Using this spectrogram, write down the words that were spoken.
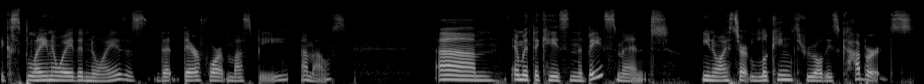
explain away the noise, as that therefore it must be a mouse. Um, and with the case in the basement, you know, I start looking through all these cupboards.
